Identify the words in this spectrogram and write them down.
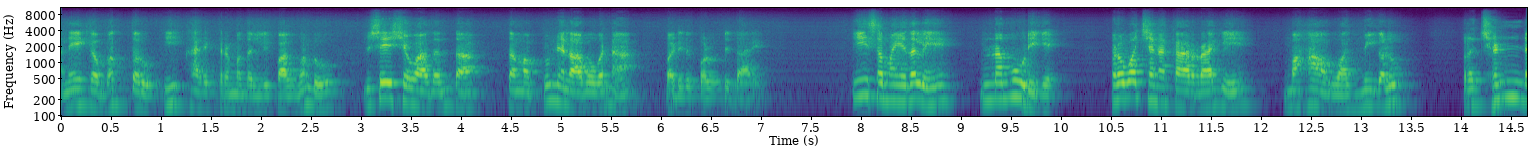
ಅನೇಕ ಭಕ್ತರು ಈ ಕಾರ್ಯಕ್ರಮದಲ್ಲಿ ಪಾಲ್ಗೊಂಡು ವಿಶೇಷವಾದಂಥ ತಮ್ಮ ಪುಣ್ಯ ಲಾಭವನ್ನ ಪಡೆದುಕೊಳ್ಳುತ್ತಿದ್ದಾರೆ. ಈ ಸಮಯದಲ್ಲಿ ನಮ್ಮೂರಿಗೆ ಪ್ರವಚನಕಾರರಾಗಿ ಮಹಾವಾಗ್ಮಿಗಳು, ಪ್ರಚಂಡ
